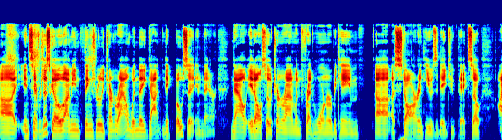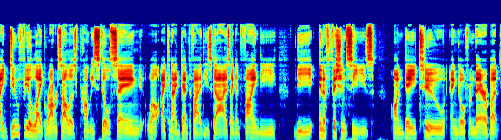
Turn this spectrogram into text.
Uh, in San Francisco, I mean, things really turned around when they got Nick Bosa in there. Now, it also turned around when Fred Warner became uh, a star and he was a day two pick. So I do feel like Robert Saleh is probably still saying, well, I can identify these guys. I can find the the inefficiencies on day two and go from there. But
